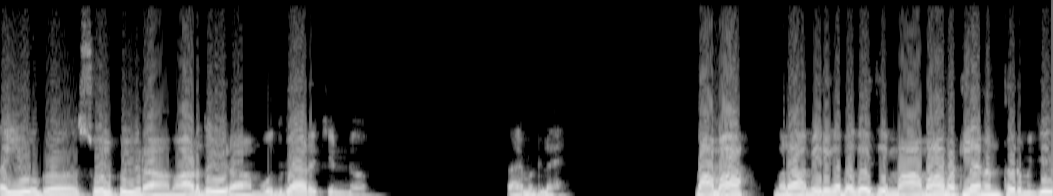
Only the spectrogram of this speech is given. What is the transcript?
संयोग स्वल्पविराम अर्धविराम उद्गार चिन्ह. काय म्हटलंय? मामा मला अमेरिका बघायची मामा म्हटल्यानंतर म्हणजे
